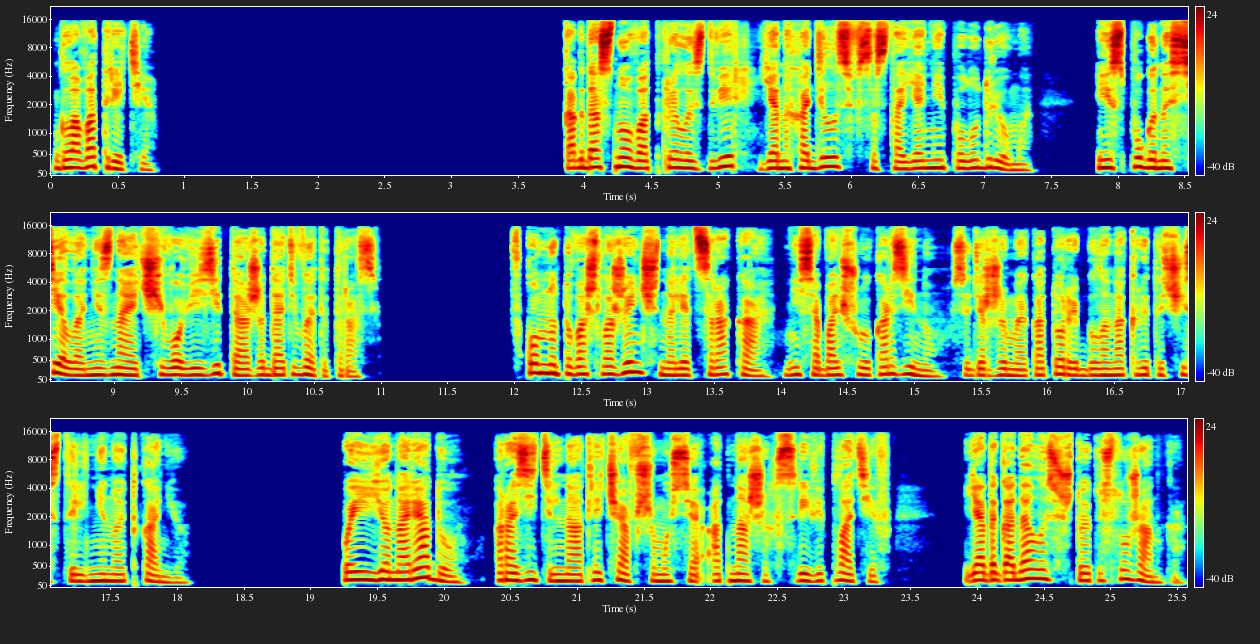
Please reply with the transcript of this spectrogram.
Глава третья. Когда снова открылась дверь, я находилась в состоянии полудрёмы и испуганно села, не зная, чего визита ожидать в этот раз. В комнату вошла женщина лет сорока, неся большую корзину, содержимое которой было накрыто чистой льняной тканью. По ее наряду, разительно отличавшемуся от наших с Риви платьев, я догадалась, что это служанка.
